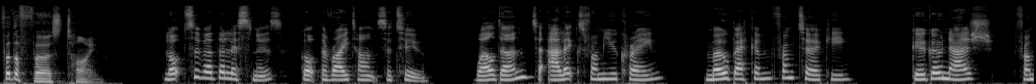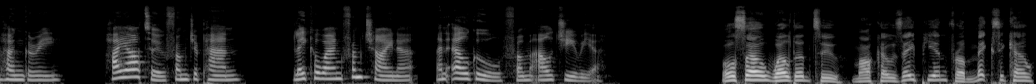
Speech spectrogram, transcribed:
for the first time. Lots of other listeners got the right answer too. Well done to Alex from Ukraine, Mo Beckham from Turkey, Gogo Naj from Hungary, Hayato from Japan, Lekawang from China, and El Ghul from Algeria. Also, well done to Marco Zapian from Mexico,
